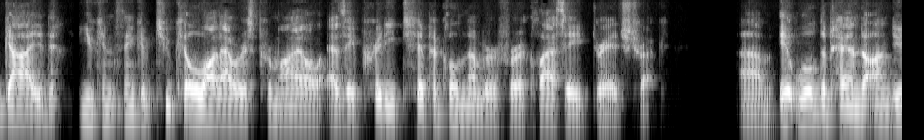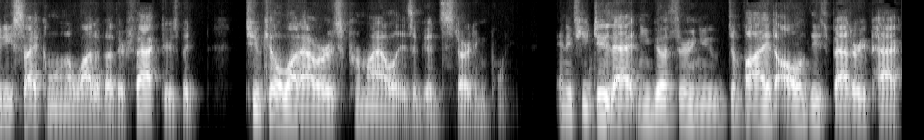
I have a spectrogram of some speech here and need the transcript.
guide, you can think of two kilowatt hours per mile as a pretty typical number for a class eight drayage truck. Um, it will depend on duty cycle and a lot of other factors, but two kilowatt hours per mile is a good starting point. And if you do that and you go through and you divide all of these battery pack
